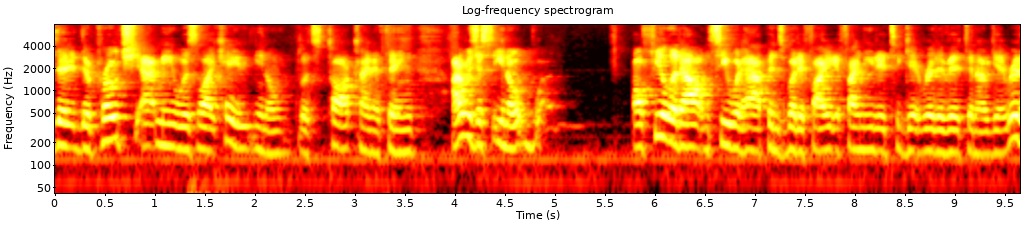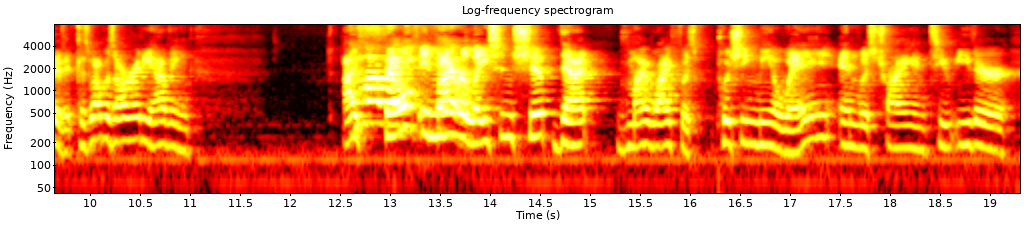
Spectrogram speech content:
the the approach at me was like, hey, you know, let's talk, kind of thing. I was just, you know, I'll feel it out and see what happens. But if I if I needed to get rid of it, then I would get rid of it because I was already having. I You already felt in my relationship that my wife was pushing me away and was trying to either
